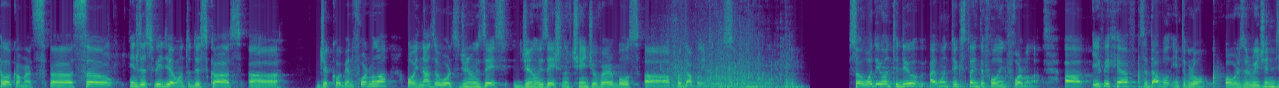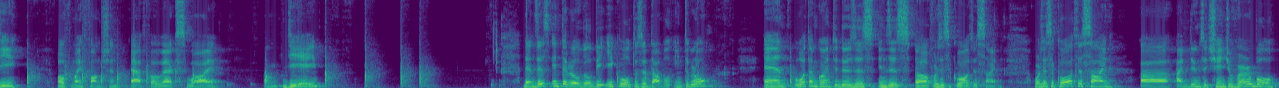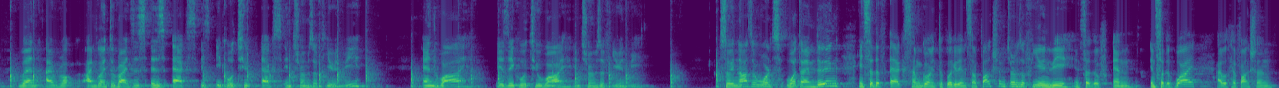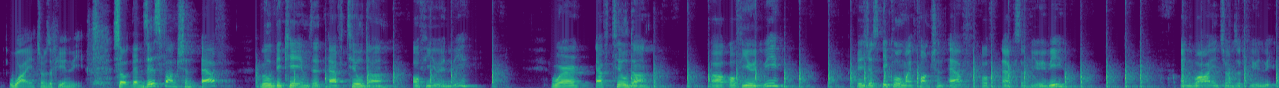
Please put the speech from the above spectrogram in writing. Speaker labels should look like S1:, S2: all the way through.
S1: Hello comrades. Uh, so in this video I want to discuss uh, Jacobian formula or in other words generalization, generalization of change of variables uh, for double integrals. So what do you want to do? I want to explain the following formula. Uh, if we have the double integral over the region D of my function f of x, y, um, dA, then this integral will be equal to the double integral. And what I'm going to do is this in this uh, for this equality sign. For this equality sign, uh, I'm doing the change of variable when I am going to write this as x is equal to x in terms of u and v, and y is equal to y in terms of u and v. So in other words, what I'm doing, instead of x, I'm going to plug it in some function in terms of u and v, instead of and instead of y, I will have function y in terms of u and v. So then this function f will become the f tilde of u and v, where f tilde uh, of u and v is just equal my function f of x of u and v and y in terms of u and v.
